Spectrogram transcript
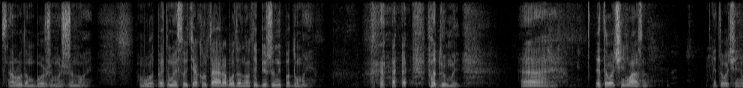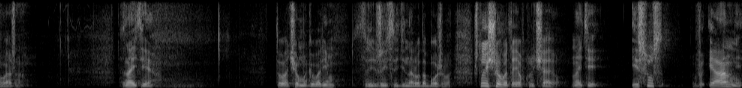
с народом Божьим и с женой. Вот, поэтому если у тебя крутая работа, но ты без жены, подумай. Подумай. Э, это очень важно. Это очень важно. Знаете, то, о чем мы говорим, жить среди народа Божьего. Что еще в это я включаю? Знаете, Иисус в Иоанне,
